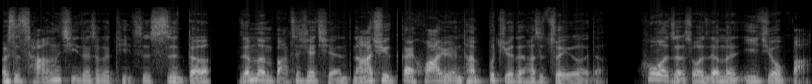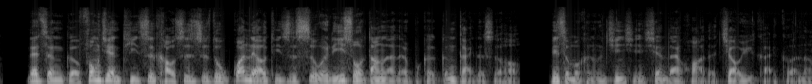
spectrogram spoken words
而是长期的这个体制使得。人们把这些钱拿去盖花园，他不觉得他是罪恶的，或者说人们依旧把那整个封建体制、考试制度、官僚体制视为理所当然而不可更改的时候，你怎么可能进行现代化的教育改革呢？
